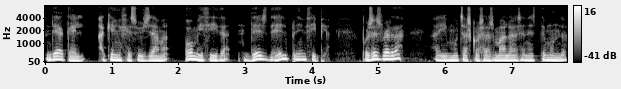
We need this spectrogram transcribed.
de aquel a quien Jesús llama homicida desde el principio. Pues es verdad, hay muchas cosas malas en este mundo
